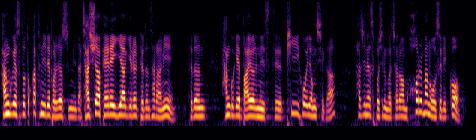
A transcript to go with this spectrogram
한국에서도 똑같은 일이 벌어졌습니다. 자슈아 벨의 이야기를 들은 사람이 들은 한국의 바이올리니스트 피호영 씨가 사진에서 보시는 것처럼 허름한 옷을 입고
